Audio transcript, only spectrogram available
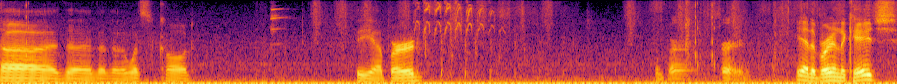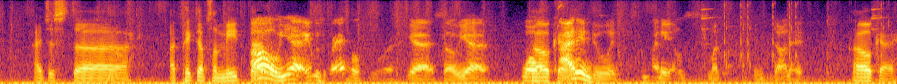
Uh, the, the, the what's it called? The uh, bird. The bird. bird. Yeah, the bird in the cage. I just uh, I picked up some meat. That, Oh yeah, it was red before. Yeah, so yeah. Well, Okay. I didn't do it. Somebody else must have done it. Okay.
